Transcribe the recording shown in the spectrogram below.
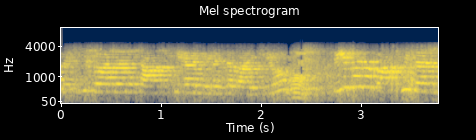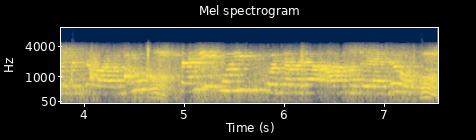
ವ್ಯಕ್ತಿವಾದ ಸಾಕ್ಷಿಯ ಹ್ಮ್. ತಲೆ ಹೋಲಿಸಿಕೊಂಡವರ ಆತ್ಮಗಳನ್ನು ಹ್ಮ್.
